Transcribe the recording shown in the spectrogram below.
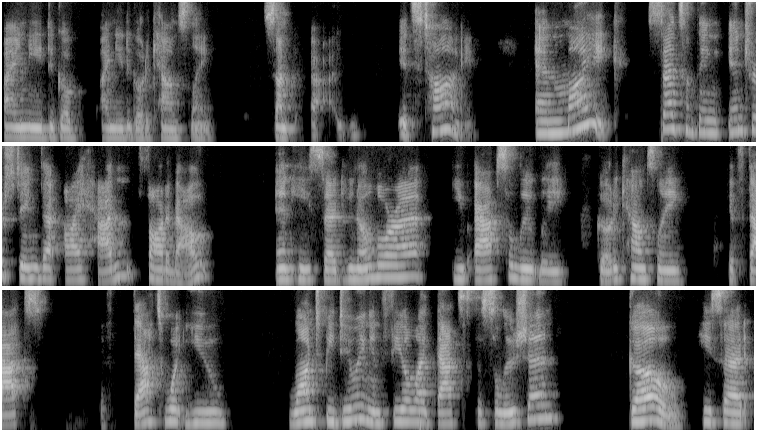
i need to go i need to go to counseling. Some uh, it's time. And mike said something interesting that i hadn't thought about. And he said you know laura you absolutely go to counseling if that's if that's what you want to be doing and feel like that's the solution go. He said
